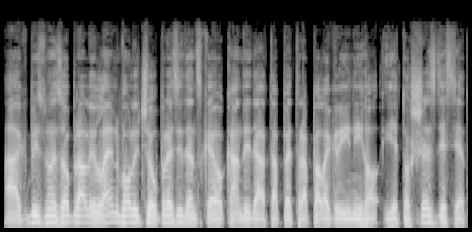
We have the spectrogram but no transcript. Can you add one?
A ak by sme zobrali len voličov prezidentského kandidáta Petra Pellegriniho, je to 68%.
